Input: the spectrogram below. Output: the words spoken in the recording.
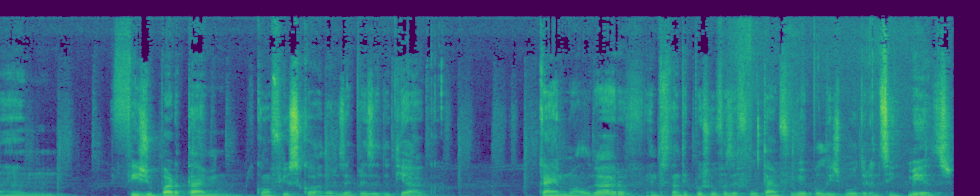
Um, fiz o part-time com Fuse Coders, a empresa do Tiago cá no Algarve. Entretanto, depois fui fazer full time, fui ver para Lisboa durante 5 meses.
